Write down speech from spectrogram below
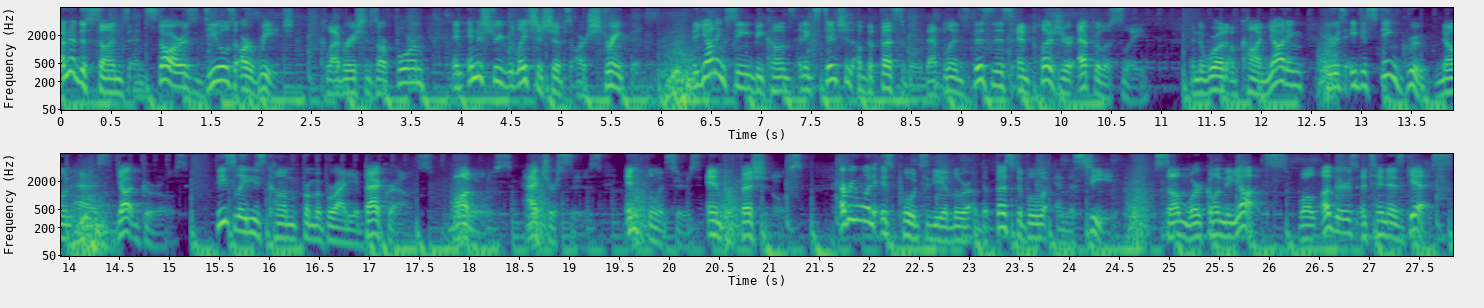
Under the suns and stars, deals are reached, collaborations are formed, and industry relationships are strengthened. The yachting scene becomes an extension of the festival that blends business and pleasure effortlessly. In the world of Cannes yachting, there is a distinct group known as Yacht Girls. These ladies come from a variety of backgrounds models, actresses, influencers, and professionals. Everyone is pulled to the allure of the festival and the sea. Some work on the yachts, while others attend as guests.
